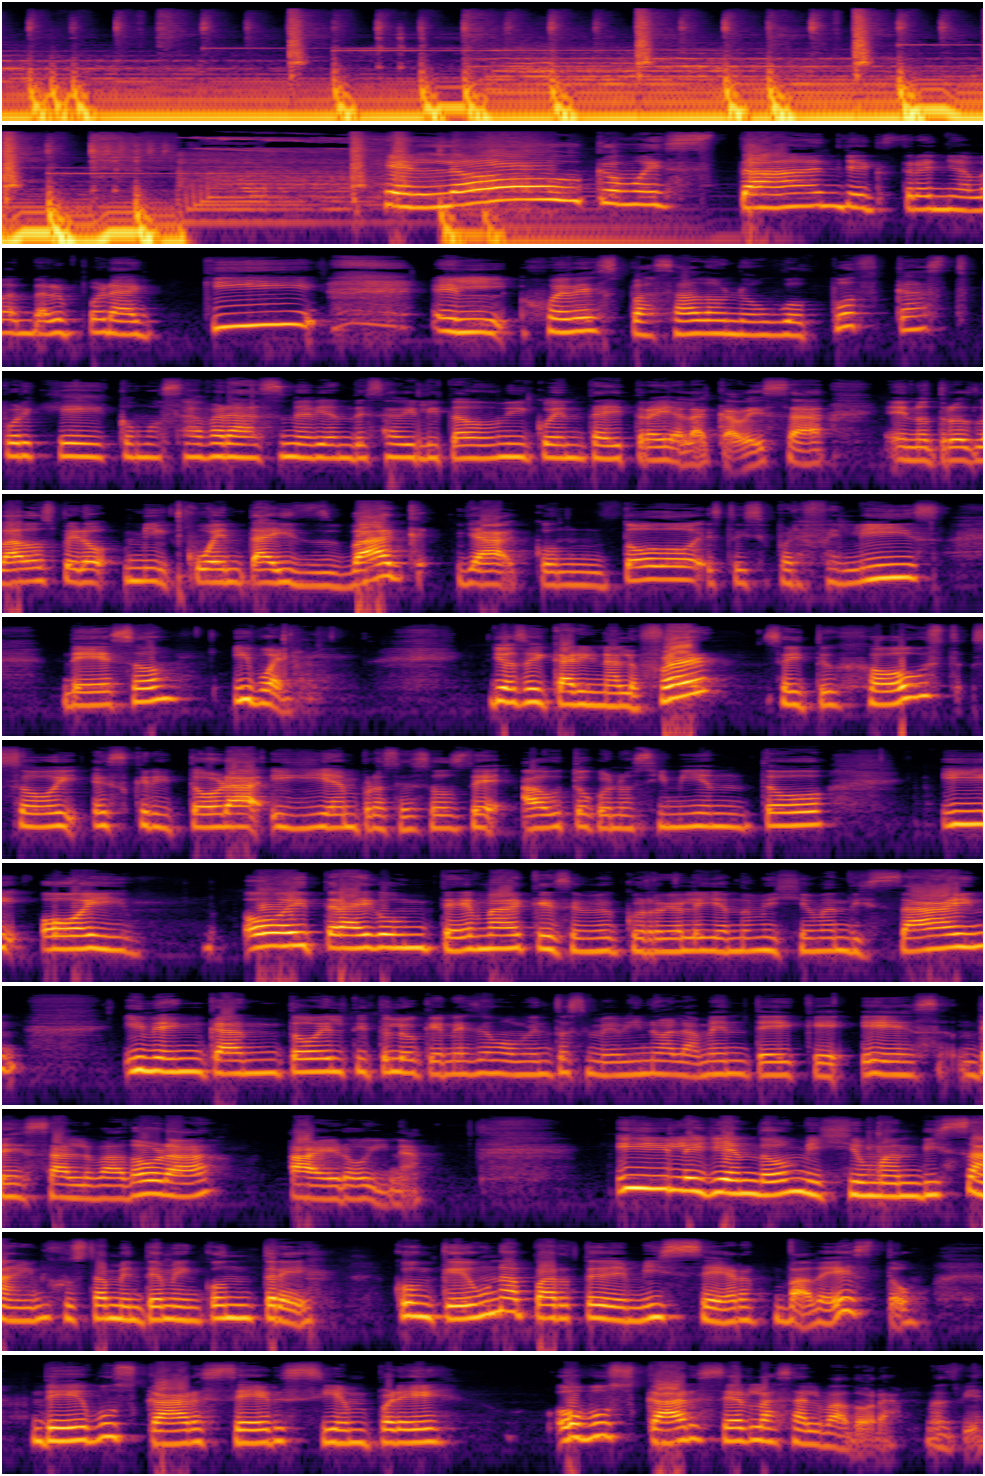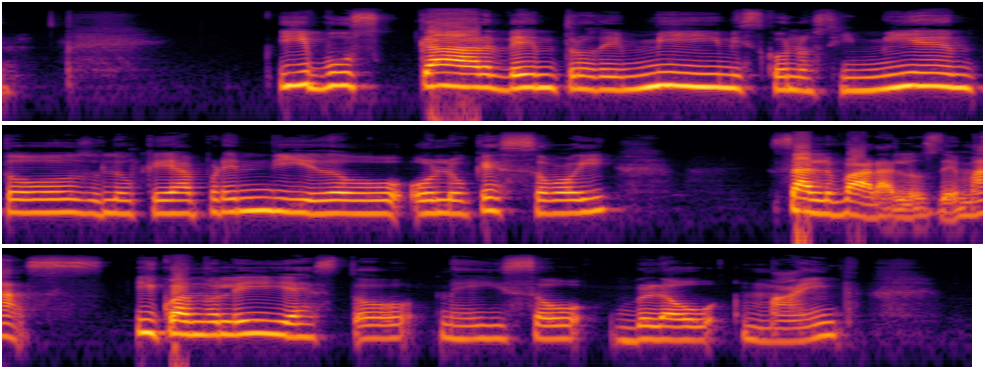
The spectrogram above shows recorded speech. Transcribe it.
Hello, ¿cómo están? Ya extrañaba andar por aquí. El jueves pasado no hubo podcast porque, como sabrás, me habían deshabilitado mi cuenta y traía la cabeza en otros lados, pero mi cuenta is back, ya con todo, estoy súper feliz de eso. Y bueno, yo soy Karina Lofer, soy tu host, soy escritora y guía en procesos de autoconocimiento y hoy Hoy traigo un tema que se me ocurrió leyendo mi Human Design y me encantó el título que en ese momento se me vino a la mente, que es De Salvadora a Heroína. Y leyendo mi Human Design, justamente me encontré con que una parte de mi ser va de esto, de buscar ser siempre, o buscar ser la salvadora, más bien. Y buscar dentro de mí mis conocimientos, lo que he aprendido o lo que soy, salvar a los demás. Y cuando leí esto me hizo blow mind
